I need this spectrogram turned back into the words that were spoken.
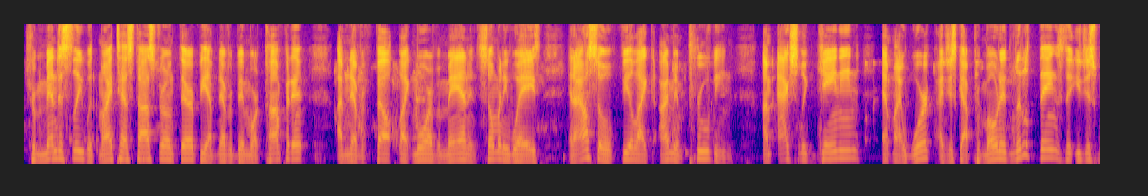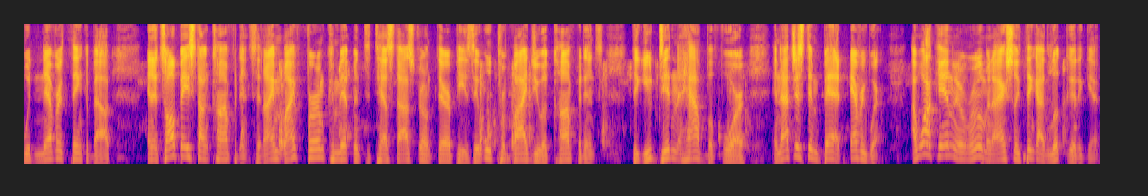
tremendously with my testosterone therapy. I've never been more confident. I've never felt like more of a man in so many ways. And I also feel like I'm improving. I'm actually gaining at my work. I just got promoted. Little things that you just would never think about. And it's all based on confidence. And I'm my firm commitment to testosterone therapy is it will provide you a confidence that you didn't have before, and not just in bed, everywhere. I walk in a room and I actually think I look good again.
